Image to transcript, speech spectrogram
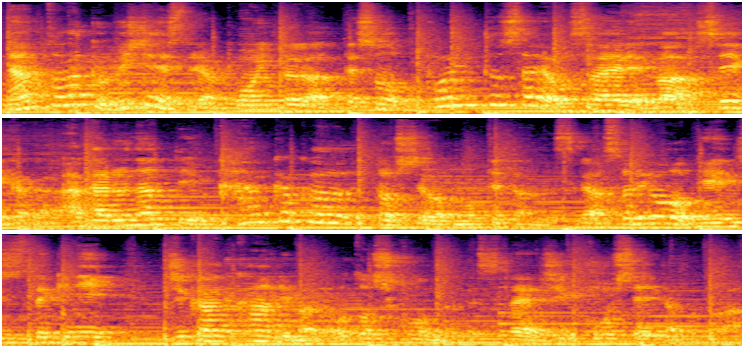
なんとなくビジネスにはポイントがあってそのポイントさえ抑えれば成果が上がるなっていう感覚としては持ってたんですがそれを現実的に時間管理まで落とし込んでですね実行していたことは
